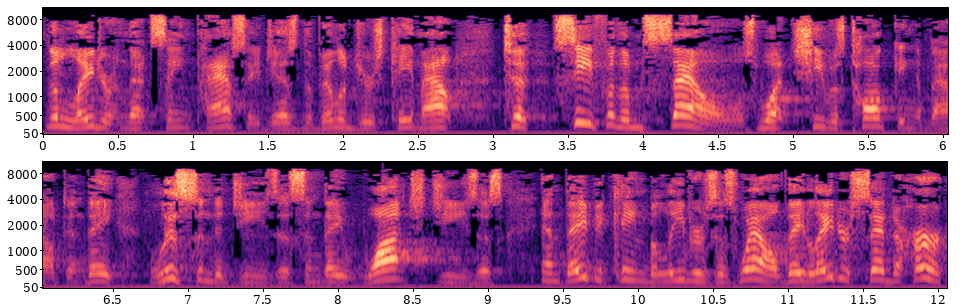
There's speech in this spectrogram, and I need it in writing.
A little later in that same passage, as the villagers came out to see for themselves what she was talking about, and they listened to Jesus and they watched Jesus, and they became believers as well, they later said to her,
